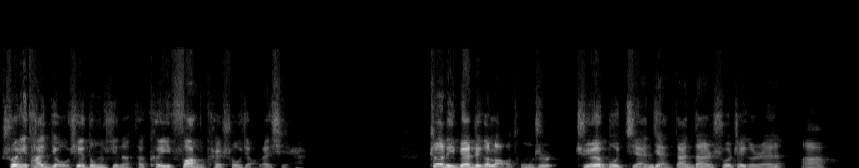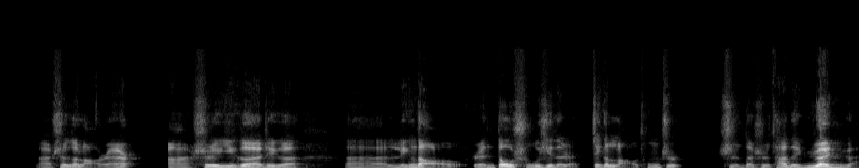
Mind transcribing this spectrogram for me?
所以他有些东西呢，他可以放开手脚来写。这里边这个老同志绝不简简单单说这个人啊啊是个老人啊是一个这个呃领导人都熟悉的人，这个老同志指的是他的渊源。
